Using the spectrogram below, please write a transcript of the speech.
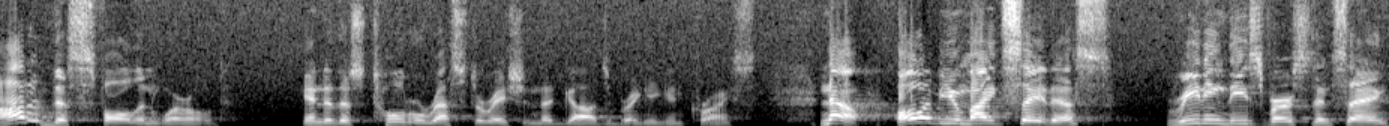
out of this fallen world into this total restoration that God's bringing in Christ. Now, all of you might say this, reading these verses and saying,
